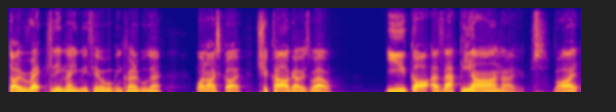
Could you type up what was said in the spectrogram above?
directly made me feel incredible there. What a nice guy. Chicago as well. You got Avapianos, right?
